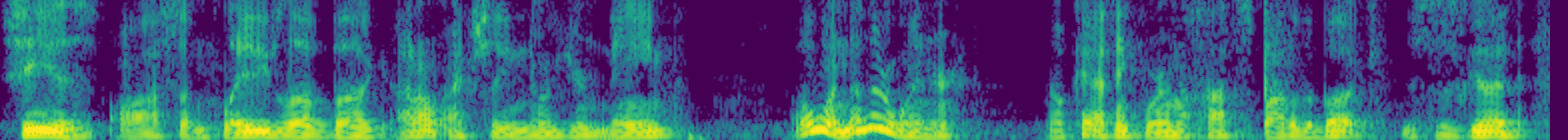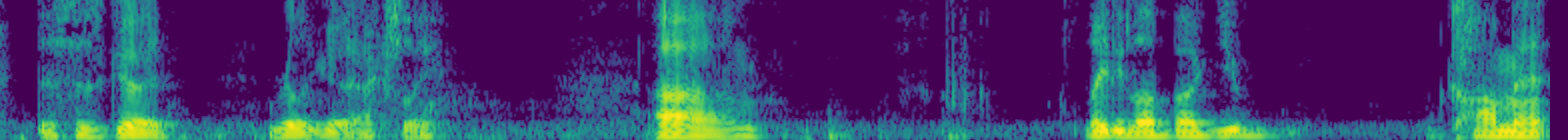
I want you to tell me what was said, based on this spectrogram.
she is awesome. Lady Love Bug. I don't actually know your name. Oh, another winner. Okay, I think we're in the hot spot of the book. This is good. This is good. Really good, actually. Um, Lady Lovebug, you comment,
